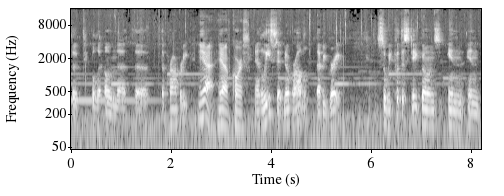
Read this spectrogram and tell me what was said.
the people that own the the, the property." Yeah. Yeah. Of course. And Lee said, "No problem. That'd be great." So we put the steak bones in in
